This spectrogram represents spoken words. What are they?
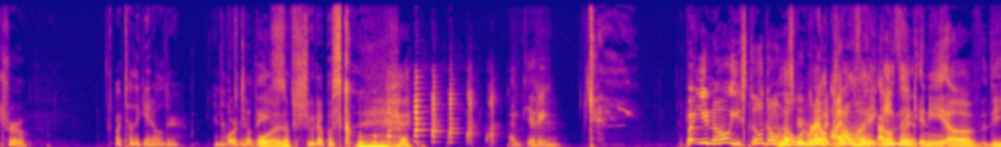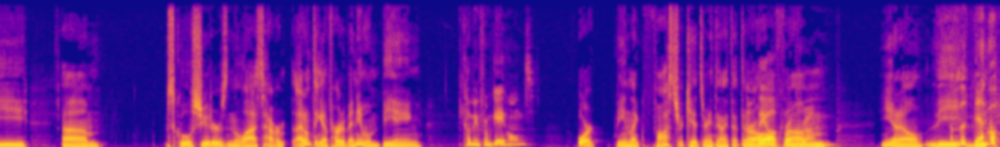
True. Or till they get older enough. Or to, till they Old s- enough. shoot up a school. I'm kidding. But you know, you still don't Let's know be what real. kind of I don't trauma think they I don't think with. any of the um, school shooters in the last however I don't think I've heard of any of them being Coming from gay homes? or being like foster kids or anything like that. They're no, all, they all from, come from. you know the From the devil.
